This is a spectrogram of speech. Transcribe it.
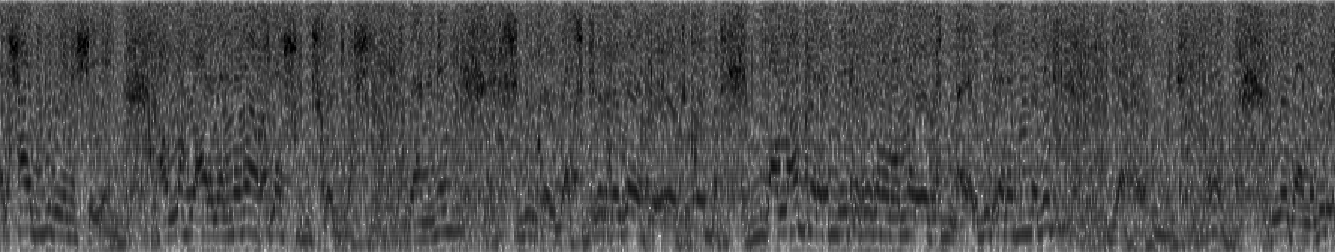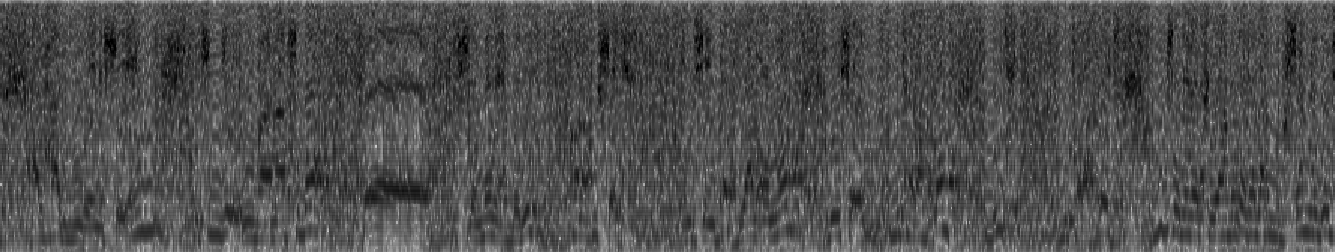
el hadi beyne şeyin Allah'la aralarında ne yaptılar? Hadis koydular. Yani ne? Sınır koydular. Sütre koydular örtü, örtü koydular. Biz Allah'ın tarafındaysak o zaman onlar örtün, bu tarafında biz diğer tarafındayız. Tamam? Buraya da anladık el hadi beyne şeyin ikinci manası da e, işte meneh dedik tarafı şey bir şeyin tarafı. Yani onlar bir, şey, bir tarafta biz bir taraftayız. Bu kelime kıyamete kadar muhkem midir?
